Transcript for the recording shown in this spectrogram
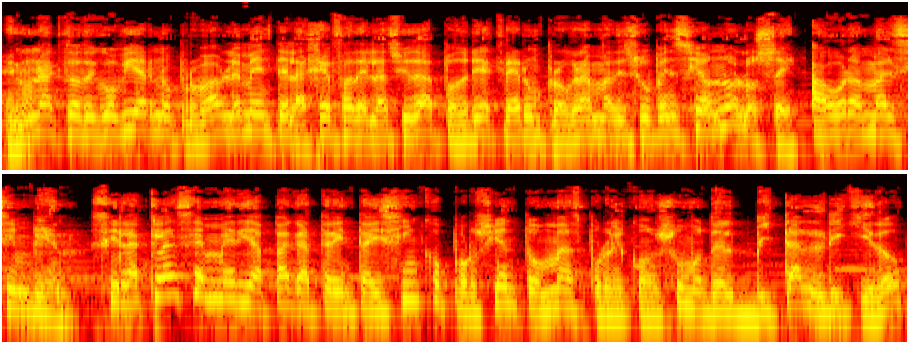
En un acto de gobierno probablemente la jefa de la ciudad podría crear un programa de subvención, no lo sé. Ahora mal sin bien. Si la clase media paga 35% más por el consumo del vital líquido,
